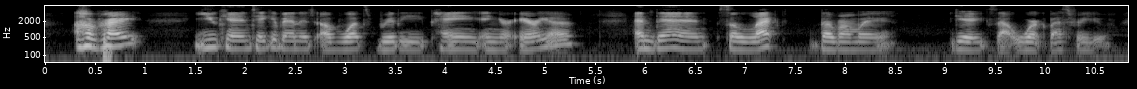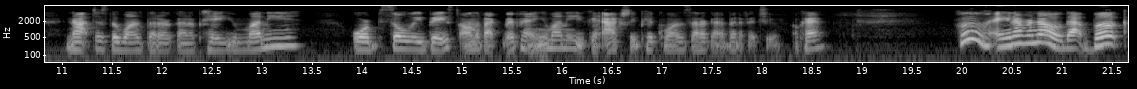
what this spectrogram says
All right. You can take advantage of what's really paying in your area and then select the runway gigs that work best for you, not just the ones that are going to pay you money or solely based on the fact that they're paying you money, you can actually pick ones that are going to benefit you. Okay. Whew, and you never know. That book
